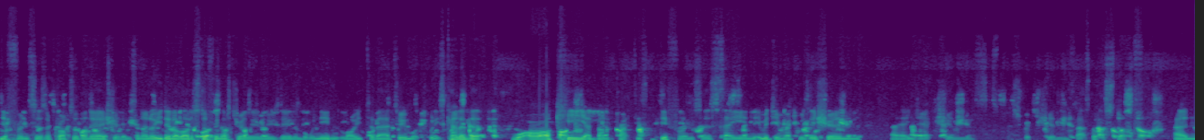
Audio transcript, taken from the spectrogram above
differences across other nations, and I know you did a lot of stuff in Australia and New Zealand, but we needn't loiter there too much. But it's kind of the what are key advanced practice differences, say in imaging requisition, uh, injections, prescriptions, that sort of stuff, and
